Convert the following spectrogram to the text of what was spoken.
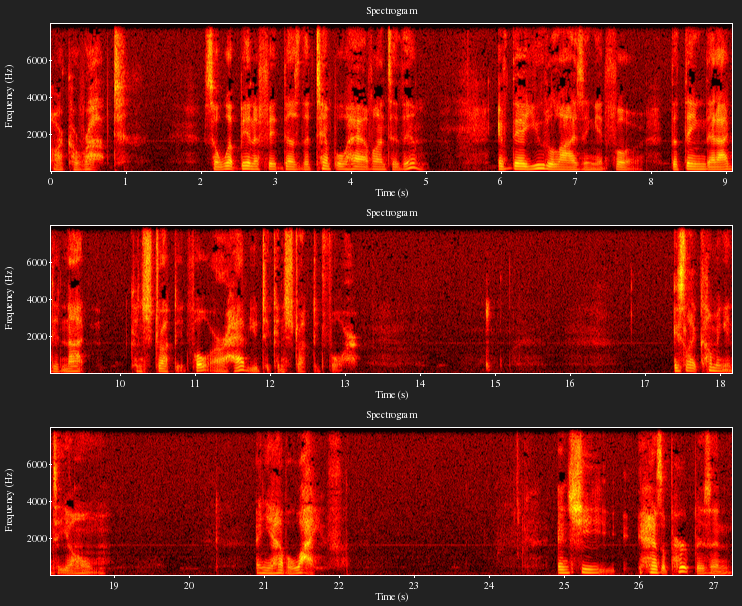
are corrupt. So, what benefit does the temple have unto them if they're utilizing it for the thing that I did not construct it for or have you to construct it for? It's like coming into your home and you have a wife. And she has a purpose and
